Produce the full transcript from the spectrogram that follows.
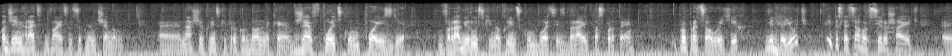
Отже, імміграція відбувається наступним чином. Е, наші українські прикордонники вже в польському поїзді в Равіруській на українському боці збирають паспорти, пропрацьовують їх, віддають, і після цього всі рушають, е,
